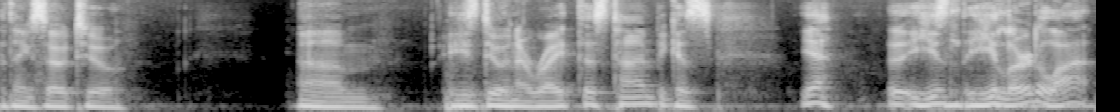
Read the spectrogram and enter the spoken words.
I think so too. Um, he's doing it right this time because, yeah, he's he learned a lot.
